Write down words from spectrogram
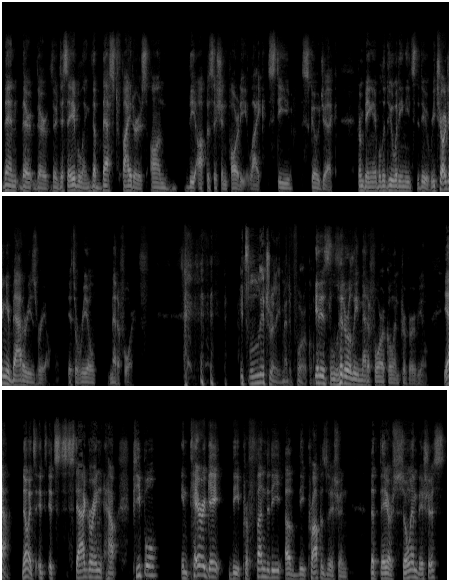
then they're they're they're disabling the best fighters on the opposition party, like Steve Skojec, from being able to do what he needs to do. Recharging your battery is real. It's a real metaphor. it's literally metaphorical. It is literally metaphorical and proverbial. Yeah. No, it's it's it's staggering how people interrogate the profundity of the proposition that they are so ambitious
